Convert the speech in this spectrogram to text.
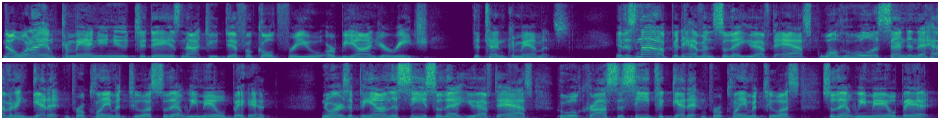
Now, what I am commanding you today is not too difficult for you or beyond your reach. The Ten Commandments. It is not up in heaven so that you have to ask, well, who will ascend into heaven and get it and proclaim it to us so that we may obey it? Nor is it beyond the sea so that you have to ask, who will cross the sea to get it and proclaim it to us so that we may obey it?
